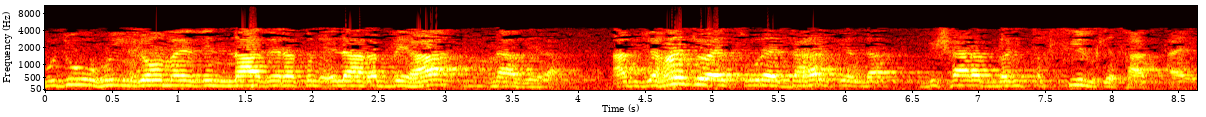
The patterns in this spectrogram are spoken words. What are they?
وجوہ ہوئی یوم دن ناظرت الا رب ناظرہ۔ اب یہاں جو ہے سورہ دہر کے اندر بشارت بڑی تفصیل کے ساتھ آئے۔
